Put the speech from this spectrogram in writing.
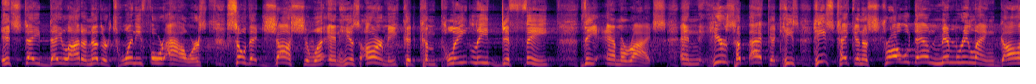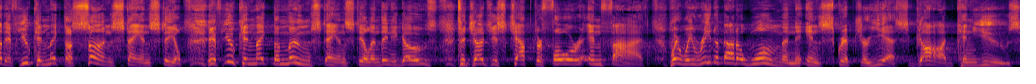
It stayed daylight another 24 hours so that Joshua and his army could completely defeat the Amorites. And here's Habakkuk. He's, he's taking a stroll down memory lane. God, if you can make the sun stand still, if you can make the moon stand still. And then he goes to Judges chapter 4 and 5, where we read about a woman in Scripture. Yes, God can use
